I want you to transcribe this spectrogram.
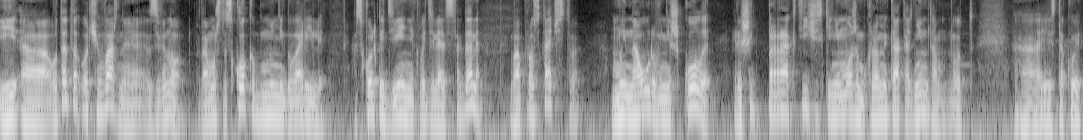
И э, вот это очень важное звено, потому что сколько бы мы ни говорили, сколько денег выделяется и так далее, вопрос качества мы на уровне школы решить практически не можем, кроме как одним там, вот э, есть такой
